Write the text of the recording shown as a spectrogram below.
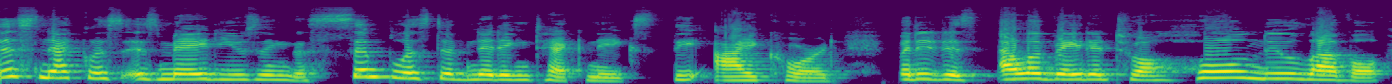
This necklace is made using the simplest of knitting techniques, the I-cord, but it is elevated to a whole new level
